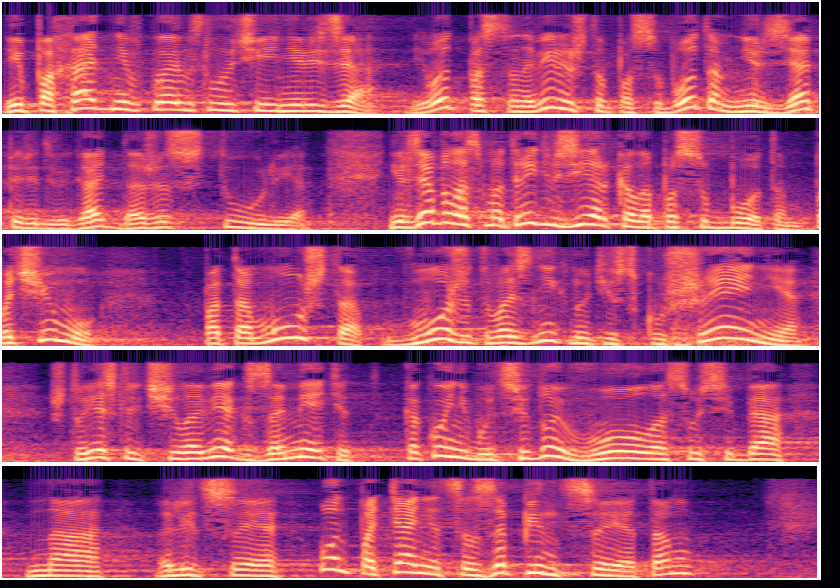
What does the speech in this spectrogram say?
И пахать ни в коем случае нельзя. И вот постановили, что по субботам нельзя передвигать даже стулья. Нельзя было смотреть в зеркало по субботам. Почему? Потому что может возникнуть искушение, что если человек заметит какой-нибудь седой волос у себя на лице, он потянется за пинцетом,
